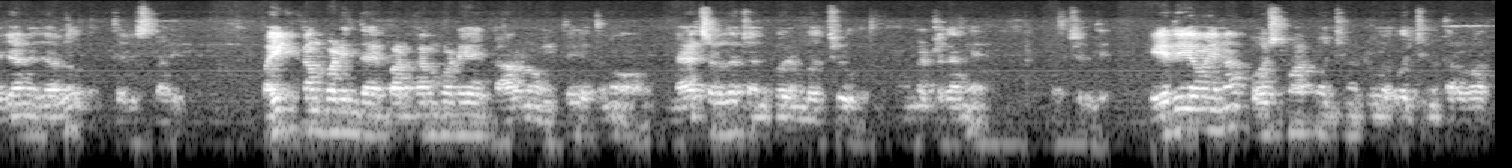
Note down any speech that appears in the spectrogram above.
నిజానిజాలు తెలుస్తాయి. పైకి కనపడింది ఏర్పాటు కనపడే కారణం అయితే ఇతను న్యాచురల్గా చనిపోయి ఉండొచ్చు అన్నట్లుగానే వచ్చింది. ఏది ఏమైనా పోస్ట్ మార్టం వచ్చినట్టు వచ్చిన తర్వాత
